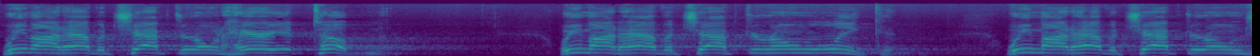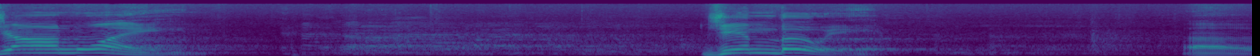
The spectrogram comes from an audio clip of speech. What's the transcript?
We might have a chapter on Harriet Tubman. We might have a chapter on Lincoln. We might have a chapter on John Wayne, Jim Bowie, uh,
